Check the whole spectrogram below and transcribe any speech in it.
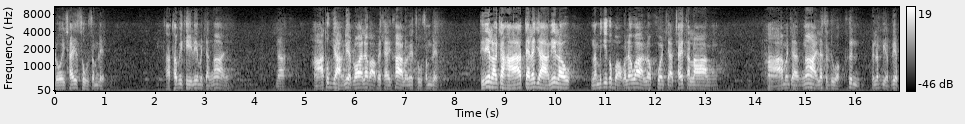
โดยใช้สูตรสำเร็จ ถ้าถ้าวิธีนี้มันจะง่ายนะหาทุกอย่างเรียบร้อยแล้วก็เอาไปแทนค่าเราในสูตรสำเร็จ ทีนี้เราจะหาแต่ละอย่างนี้เรา นะเมื่อกี้ก็บอกกันแล้วว่าเราควรจะใช้ตาราง หามันจะง่ายและสะดวกขึ้นเป็นระเบียบเรียบ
